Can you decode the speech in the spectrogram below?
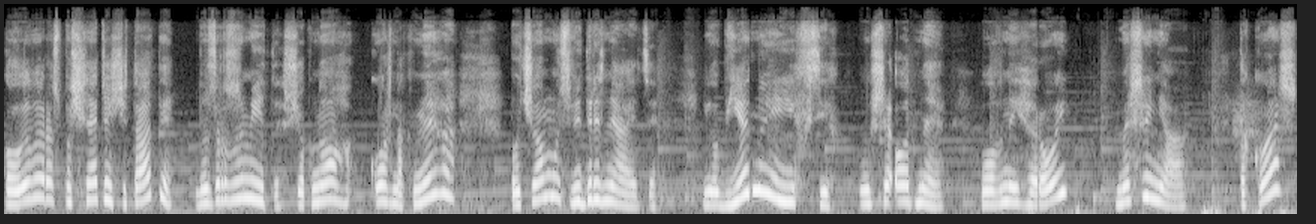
Коли ви розпочнете читати, ви зрозумієте, що кожна книга по чомусь відрізняється, і об'єднує їх всіх лише одне головний герой мишеня. Також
